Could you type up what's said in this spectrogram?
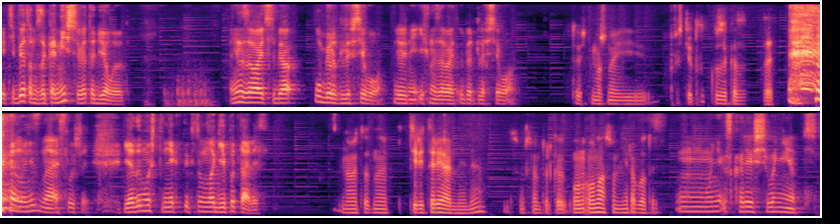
и тебе там за комиссию это делают. Они называют себя Uber для всего. Вернее, их называют Uber для всего. То есть можно и проститутку заказать. Ну, не знаю, слушай. Я думаю, что некоторые, многие пытались. Но это наверное, территориальный, да? В смысле, он только... Он, у нас он не работает. М, У них, скорее всего, нет.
